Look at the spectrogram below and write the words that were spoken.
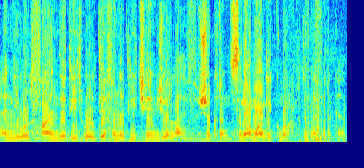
and you will find that it will definitely change your life. Shukran. Assalamu alaikum wa rahmatullahi wa barakatuh.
